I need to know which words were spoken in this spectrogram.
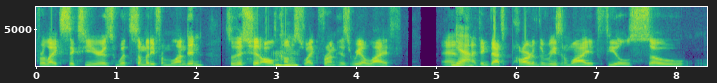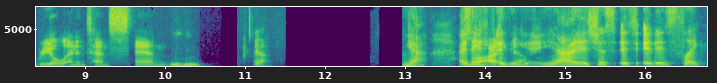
for like six years with somebody from London. So this shit all Mhm. comes like from his real life, and Yeah. I think that's part of the reason why it feels so real and intense. And Mhm. Yeah, I So think I- I, think yeah. it's just it's it is like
